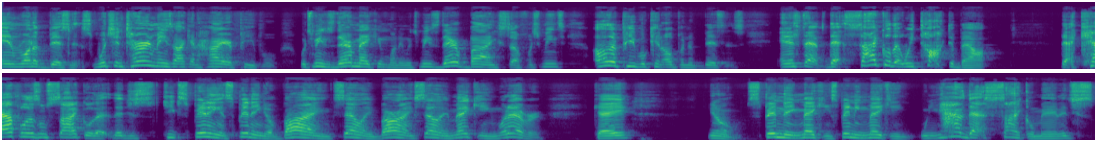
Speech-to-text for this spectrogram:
and run a business, which in turn means I can hire people, which means they're making money, which means they're buying stuff, which means other people can open a business. And it's that that cycle that we talked about that capitalism cycle that, that just keeps spinning and spinning of buying, selling, buying, selling, making, whatever. Okay. You know, spending, making, spending, making. When you have that cycle, man, it just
